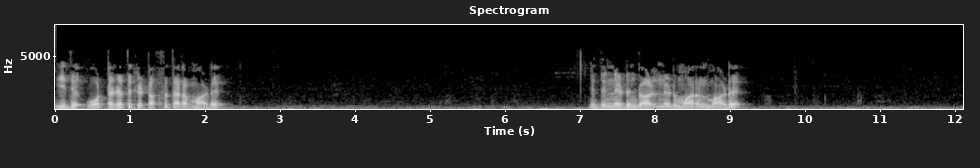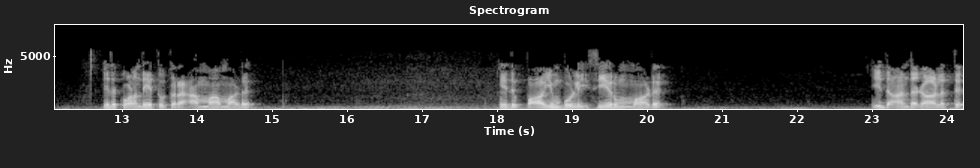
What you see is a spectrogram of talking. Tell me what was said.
இது ஒட்டகத்துக்கு டஃப் தர மாடு. இது நெடுங்கால் நெடுமாறன் மாடு. இது குழந்தைய தூக்குற அம்மா மாடு. இது பாயும் புலி சீரும் மாடு. இது அந்த காலத்து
